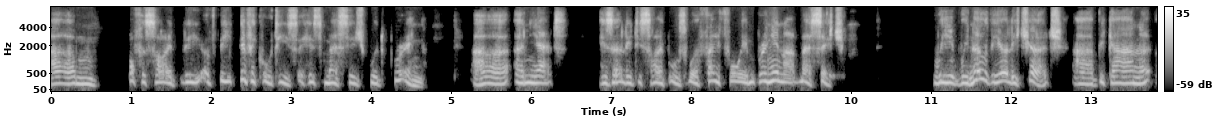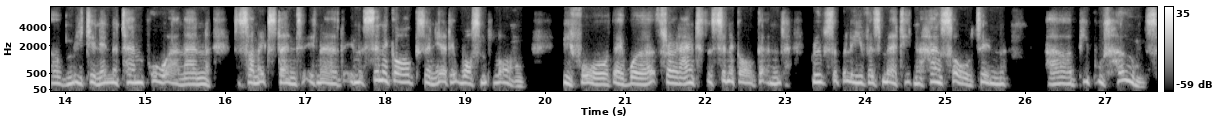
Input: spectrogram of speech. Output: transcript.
um, prophesied the, of the difficulties that his message would bring. Uh, and yet, his early disciples were faithful in bringing that message. We, we know the early church uh, began uh, meeting in the temple and then to some extent in, a, in the synagogues, and yet it wasn't long before they were thrown out of the synagogue and groups of believers met in households, in uh, people's homes.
